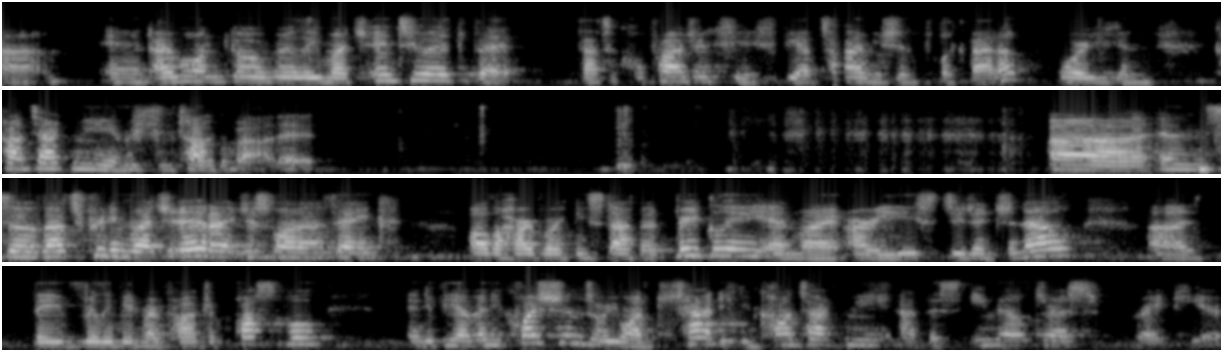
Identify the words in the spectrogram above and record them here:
Um, and I won't go really much into it, but that's a cool project. If you have time, you should look that up, or you can contact me and we can talk about it. Uh, and so that's pretty much it. I just want to thank all the hardworking staff at Wrigley and my RE student Janelle. Uh, they've really made my project possible. And if you have any questions or you want to chat, you can contact me at this email address right here.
